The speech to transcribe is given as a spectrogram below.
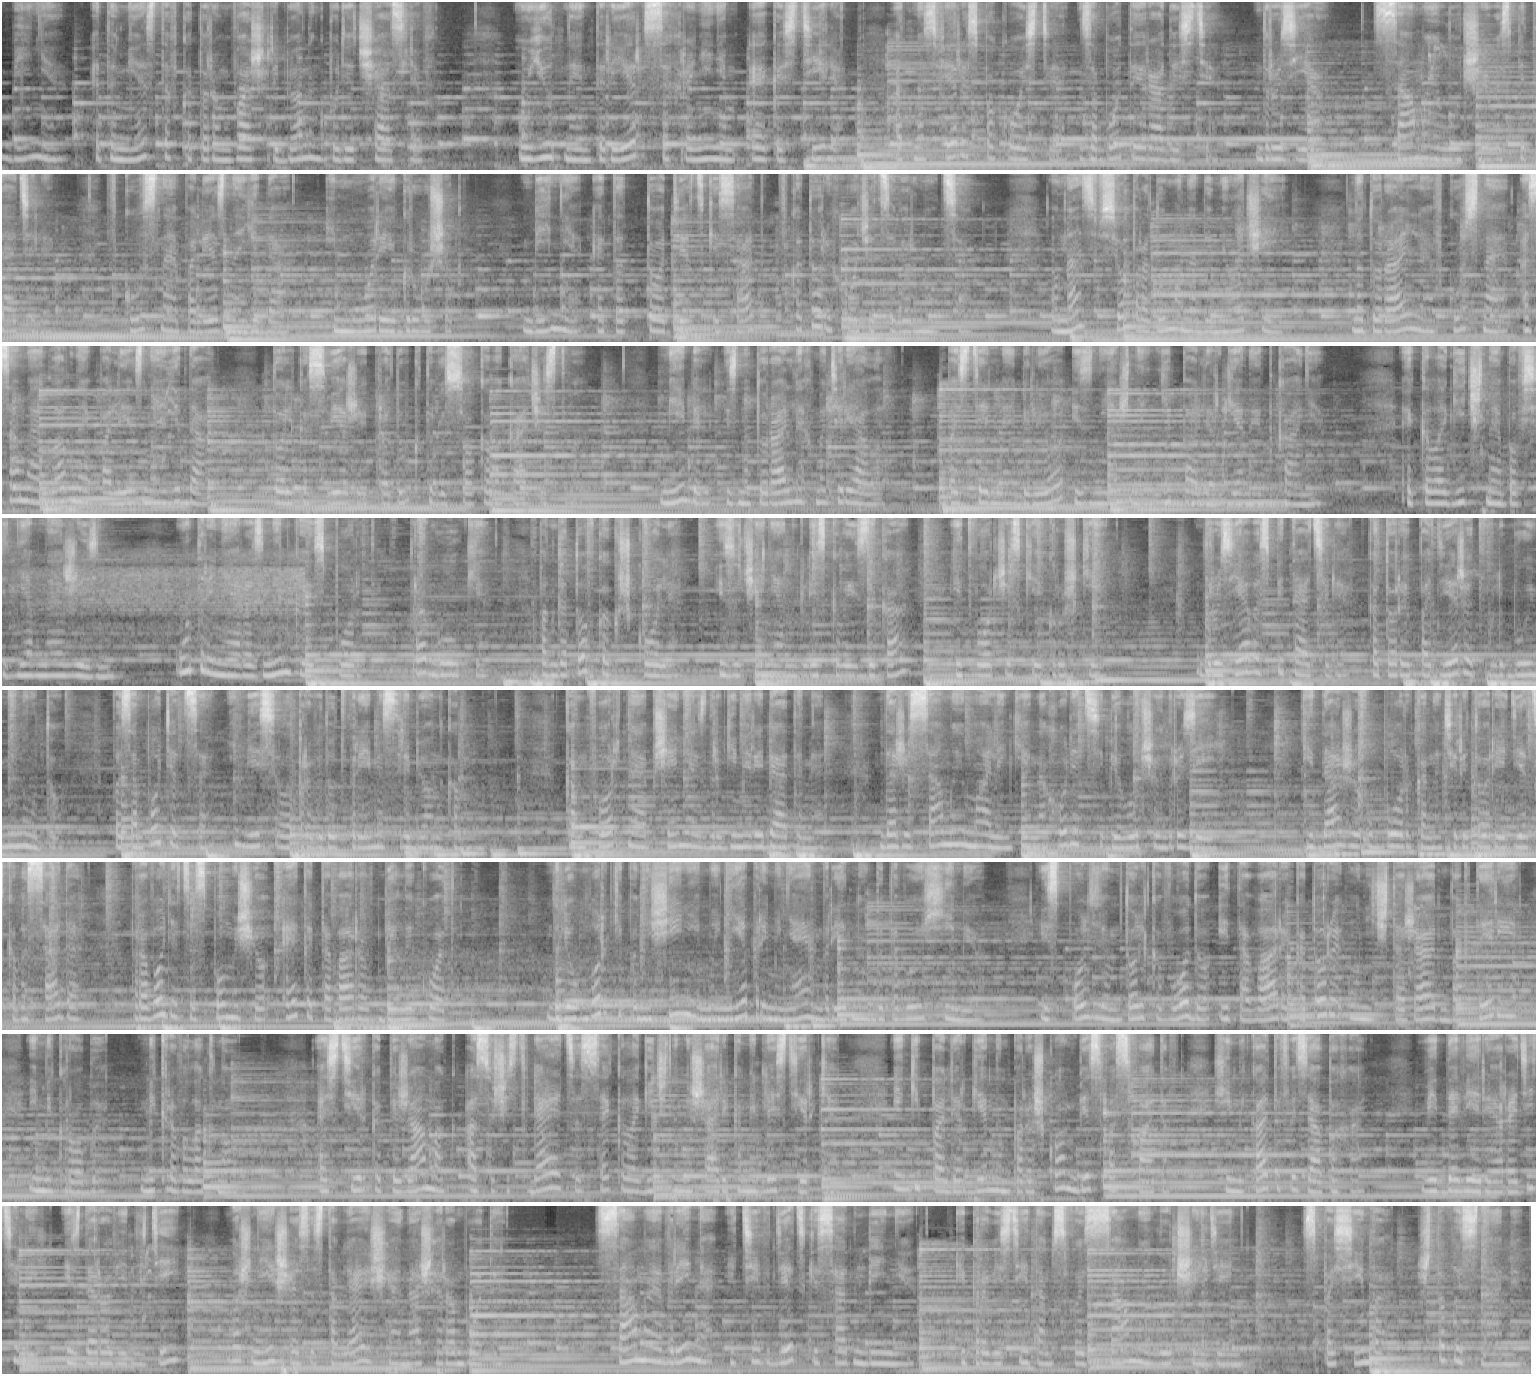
Бини – это место, в котором ваш ребенок будет счастлив. Уютный интерьер с сохранением эко-стиля, атмосферы спокойствия, заботы и радости, друзья, самые лучшие воспитатели, вкусная полезная еда и море игрушек. Бини – это тот детский сад, в который хочется вернуться. У нас все продумано до мелочей. Натуральная, вкусная, а самое главное полезная еда – только свежие продукты высокого качества. Мебель из натуральных материалов. Постельное белье из нежной гипоаллергенной ткани. Экологичная повседневная жизнь. Утренняя разминка и спорт, прогулки, подготовка к школе, изучение английского языка и творческие кружки. Друзья-воспитатели, которые поддержат в любую минуту, позаботятся и весело проведут время с ребенком комфортное общение с другими ребятами. Даже самые маленькие находят себе лучших друзей. И даже уборка на территории детского сада проводится с помощью эко-товаров «Белый кот». Для уборки помещений мы не применяем вредную бытовую химию, используем только воду и товары, которые уничтожают бактерии и микробы, микроволокно. А стирка пижамок осуществляется с экологичными шариками для стирки и гипоаллергенным порошком без фосфатов, химикатов и запаха, ведь доверие родителей и здоровье детей – важнейшая составляющая нашей работы. Самое время идти в детский сад Бинни и провести там свой самый лучший день. Спасибо, что вы с нами.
